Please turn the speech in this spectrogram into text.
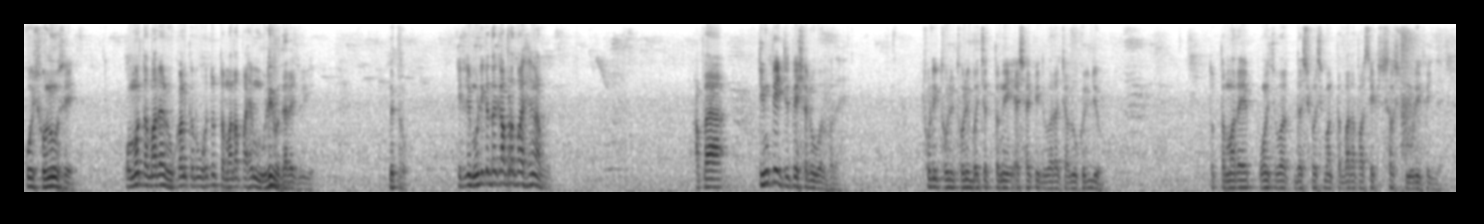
કોઈ સોનું છે, ઓમાં તમારે રોકાણ કરવું હોય તો તમારા પાસે મૂડી વધારે જોઈએ. મિત્રો, એટલી મૂડી કદાચ આપણા પાસે ના હોય. આપણા ટીમ્પે ટીપે સરોવર ભરાય. થોડી થોડી થોડી બચત તમે એસઆઈપી દ્વારા ચાલુ કરી દો. તો તમારે પાંચ વર્ષ, દસ વર્ષમાં તમારા પાસે એક સરસ મૂડી થઈ જાય.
